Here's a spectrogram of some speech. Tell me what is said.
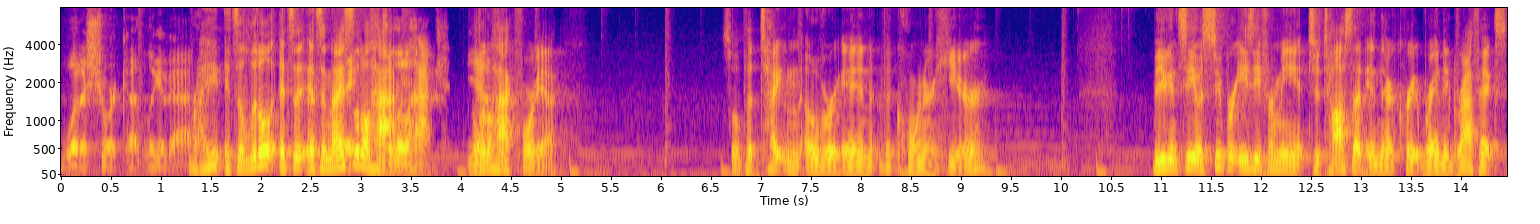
What a shortcut. Look at that. Right? It's a little, it's a, it's a nice Great. little hack. It's a little hack. Yeah. A little hack for you. So we'll put Titan over in the corner here. But you can see it was super easy for me to toss that in there, create branded graphics.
